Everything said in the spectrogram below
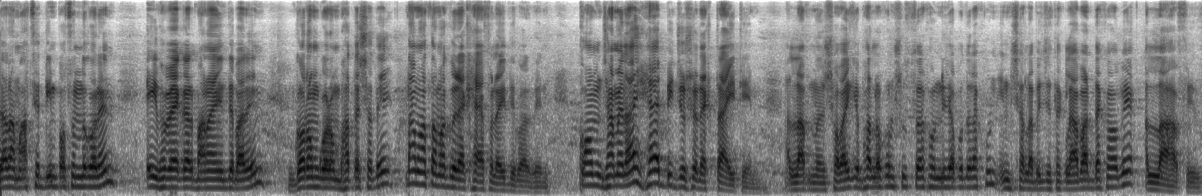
যারা মাছের ডিম পছন্দ করেন, এইভাবে একবার বানিয়ে নিতে পারেন। গরম গরম ভাতের সাথে তামা তামা করে খেয়ে ফেলাইতে পারবেন। কম ঝামেলায় হ্যাঁ বিজোসের একটা আইটেম আল্লাহ আপনাদের সবাইকে ভালো রাখুন, সুস্থ রাখুন, নিরাপদে রাখুন। ইনশাল্লাহ বেঁচে থাকলে আবার দেখা হবে। আল্লাহ হাফিজ।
